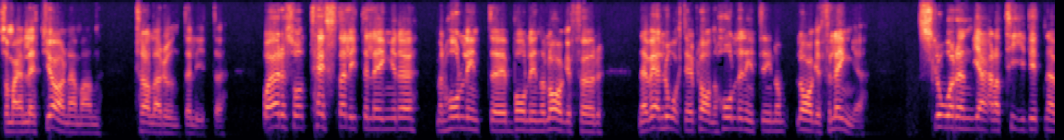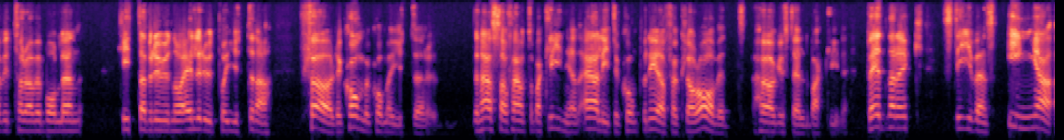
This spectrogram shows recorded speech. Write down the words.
som man lätt gör när man trallar runt det lite. Och är det så, testa lite längre, men håll inte boll inom laget för, när vi är lågt ner i planen, håll den inte inom laget för länge. Slå den gärna tidigt när vi tar över bollen, hitta Bruno eller ut på ytorna. För det kommer komma ytor. Den här Southampton backlinjen är lite komponerad för att klara av ett högre ställd backlinje. Bednarek, Stevens, inga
